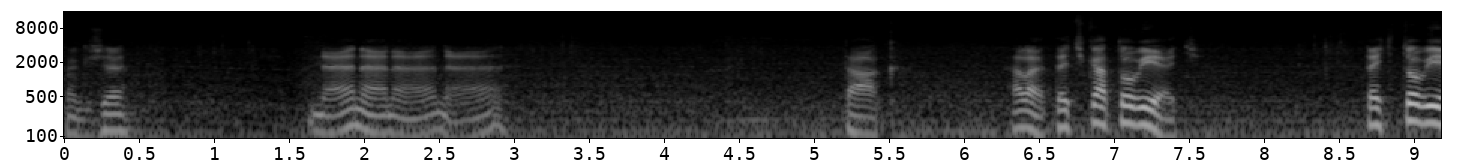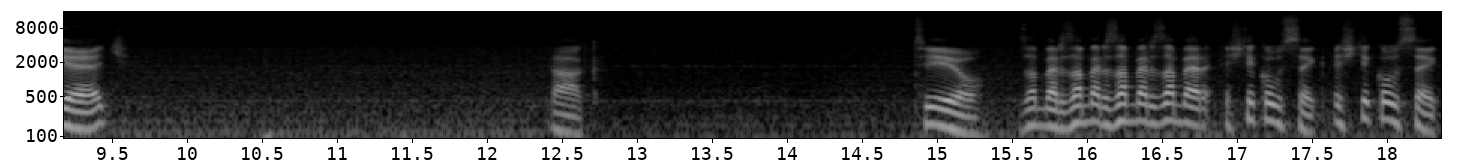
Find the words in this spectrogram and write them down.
Takže... Ne, ne, ne, ne. Tak. Hele, teďka to věď. Teď to věď. Tak. Ty jo. Zaber, zaber, zaber, zaber. Ještě kousek, ještě kousek.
